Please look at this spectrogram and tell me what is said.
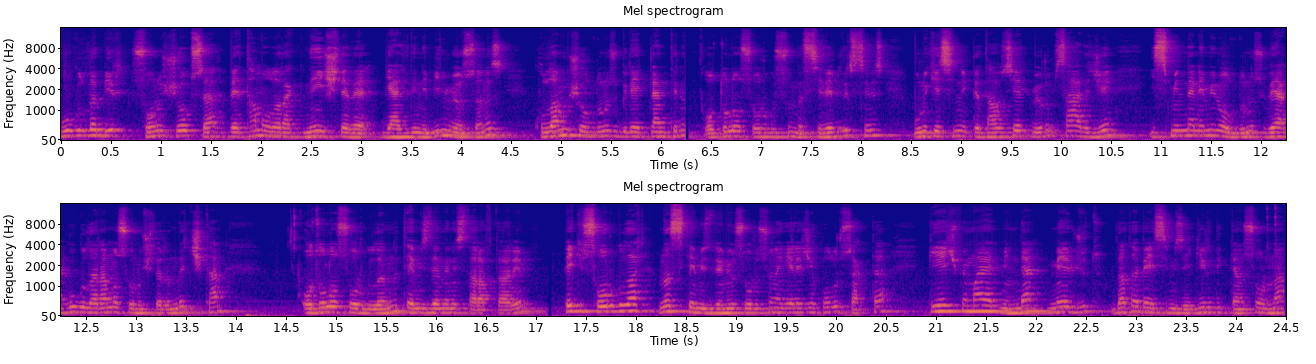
Google'da bir sonuç yoksa ve tam olarak ne işleve geldiğini bilmiyorsanız kullanmış olduğunuz bir eklentinin otolog sorgusunu da silebilirsiniz. Bunu kesinlikle tavsiye etmiyorum. Sadece isminden emin olduğunuz veya Google arama sonuçlarında çıkan otolog sorgularını temizlemeniz taraftarıyım. Peki sorgular nasıl temizleniyor sorusuna gelecek olursak da PHPMyAdmin'den mevcut database'imize girdikten sonra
